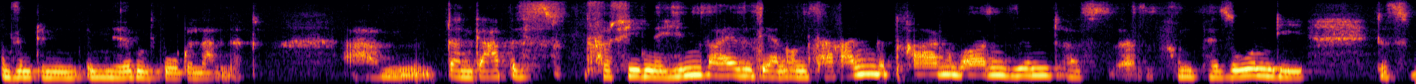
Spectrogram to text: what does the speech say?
und sind im, im Nirgendwo gelandet. Ähm, dann gab es verschiedene Hinweise, die an uns herangetragen worden sind, aus, äh, von Personen, die das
